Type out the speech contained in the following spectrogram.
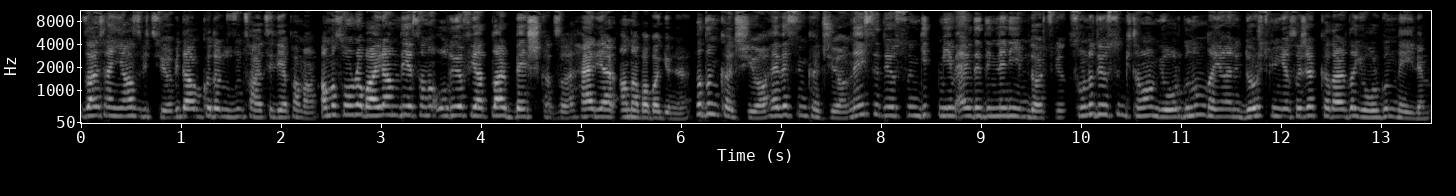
Zaten yaz bitiyor. Bir daha bu kadar uzun tatil yapamam. Ama sonra bayram diye sana oluyor fiyatlar 5 katı. Her yer ana baba günü. Tadın kaçıyor, hevesin kaçıyor. Neyse diyorsun gitmeyeyim evde dinleneyim 4 gün. Sonra diyorsun ki tamam yorgunum da yani 4 gün yatacak kadar da yorgun değilim.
